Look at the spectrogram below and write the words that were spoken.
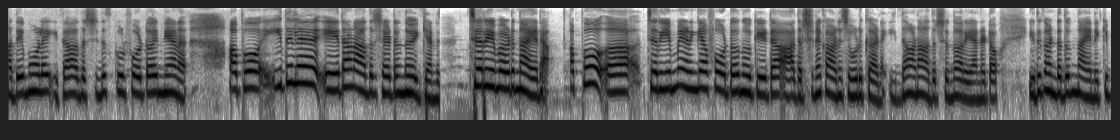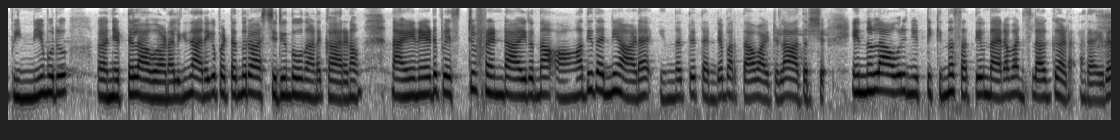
അതേ മോളെ ഇത് ആദർശിന്റെ സ്കൂൾ ഫോട്ടോ തന്നെയാണ്. അപ്പോൾ ഇതിൽ ഏതാണ് ആദർശേട്ടൻ എന്ന് ചോദിക്കാണ്ട് ചെറിയമ്മയോട് നയന. അപ്പോൾ ചെറിയമ്മയാണെങ്കിൽ ആ ഫോട്ടോ നോക്കിയിട്ട് ആദർശനെ കാണിച്ചു കൊടുക്കുകയാണ്. ഇതാണ് ആദർശം എന്ന് പറയാൻ കേട്ടോ. ഇത് കണ്ടതും നയനയ്ക്ക് പിന്നെയും ഒരു ഞെട്ടലാവുകയാണ്. അല്ലെങ്കിൽ നയനയ്ക്ക് പെട്ടെന്നൊരു ആശ്ചര്യം തോന്നുകയാണ്. കാരണം നയനയുടെ ബെസ്റ്റ് ഫ്രണ്ട് ആയിരുന്ന ആദ്യ തന്നെയാണ് ഇന്നത്തെ തന്റെ ഭർത്താവായിട്ടുള്ള ആദർശ് എന്നുള്ള ആ ഒരു ഞെട്ടിക്കുന്ന സത്യം നയന മനസ്സിലാക്കുകയാണ്. അതായത്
